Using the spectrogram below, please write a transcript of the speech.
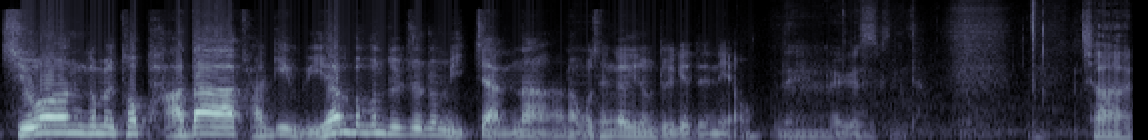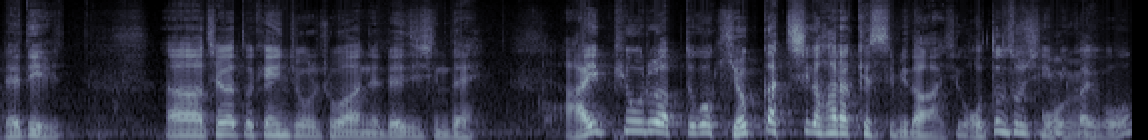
지원금을 더 받아가기 위한 부분들도 좀 있지 않나라고 음. 생각이 좀 들게 되네요. 네, 음, 알겠습니다. 자, 레딧. 아, 제가 또 개인적으로 좋아하는 레딧인데 IPO를 앞두고 기업 가치가 하락했습니다. 이거 어떤 소식입니까, 어휴. 이거?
